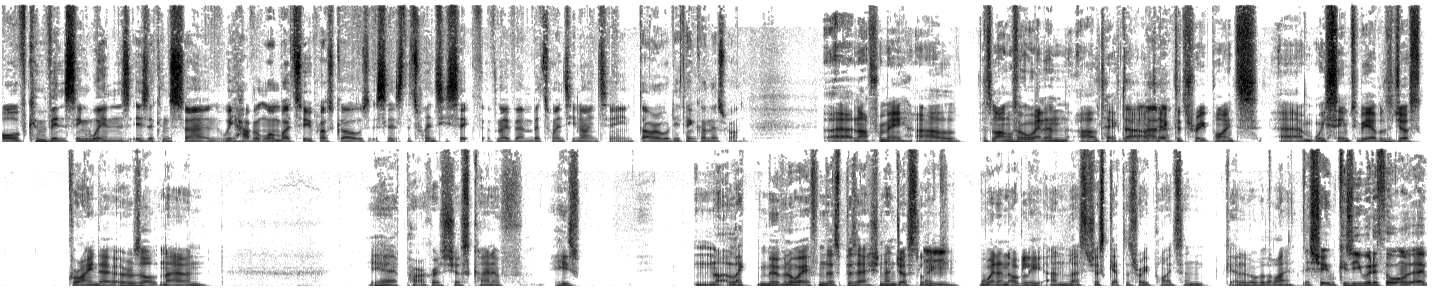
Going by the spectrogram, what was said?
of convincing wins is a concern? We haven't won by two plus goals since the 26th of November 2019. Dara, what do you think on this one? Uh, not for me. I'll as long as we're winning, I'll take that. I'll take the three points. Um, we seem to be able to just grind out a result now, and yeah, Parker's just kind of he's not like moving away from this possession and just like Mm. Winning ugly, and let's just get the three points and get it over the line. It's true because you would have thought, uh,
